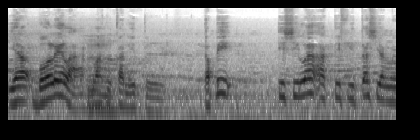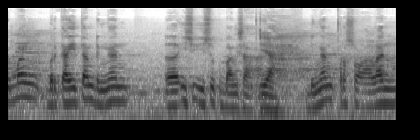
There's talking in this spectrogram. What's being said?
ya bolehlah Hmm. melakukan itu. Tapi isilah aktivitas yang memang berkaitan dengan eh, isu-isu kebangsaan, Iya. dengan persoalan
